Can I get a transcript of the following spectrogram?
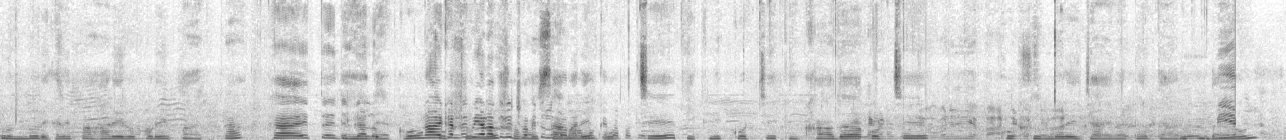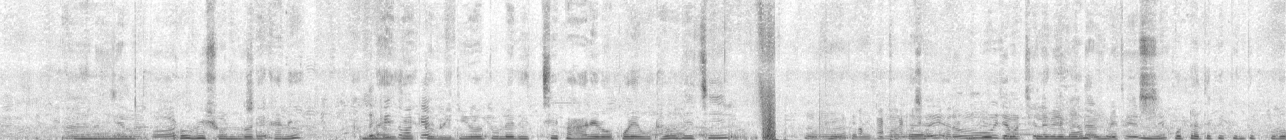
সুন্দর এখানে পাহাড়ের উপরেই পার্কটা হ্যাঁ দেখো সবাই সামারে ঘুরছে পিকনিক করছে খাওয়া দাওয়া করছে। খুব সুন্দর এই জায়গাটা দারুণ দারুণ। উম, খুবই সুন্দর এখানে। আমরা এই যে একটু ভিডিও তুলে দিচ্ছি পাহাড়ের ওপরে উঠেও গেছি। উঠে এখানে কিছুটা নিলাম। উপরটা থেকে কিন্তু পুরো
